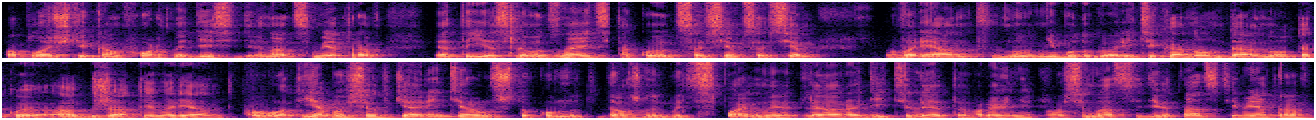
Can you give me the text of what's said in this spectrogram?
по площади комфортно 10-12 метров, это если, вот знаете, такой вот совсем-совсем вариант, ну, не буду говорить эконом, да, но такой обжатый вариант. Вот. Я бы все-таки ориентировался, что комнаты должны быть спальные для родителей, это в районе 18-19 метров.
